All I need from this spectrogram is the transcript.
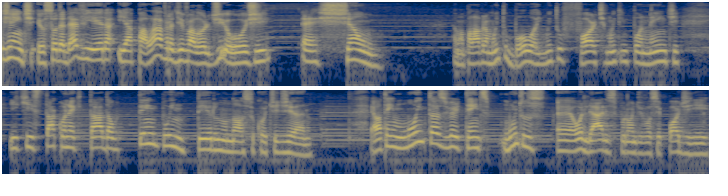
gente, eu sou Dedé Vieira e a palavra de valor de hoje é chão. É uma palavra muito boa e muito forte, muito imponente e que está conectada ao tempo inteiro no nosso cotidiano. Ela tem muitas vertentes, muitos é, olhares por onde você pode ir.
